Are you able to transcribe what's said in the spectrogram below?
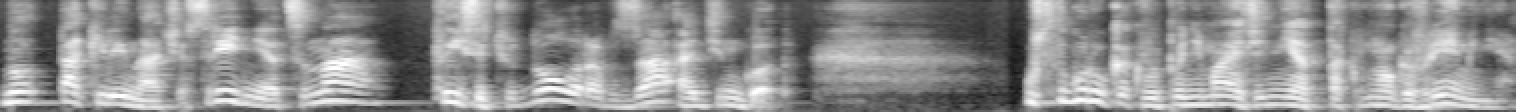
Но так или иначе, средняя цена тысячу долларов за один год. У Садгуру, как вы понимаете, нет так много времени.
